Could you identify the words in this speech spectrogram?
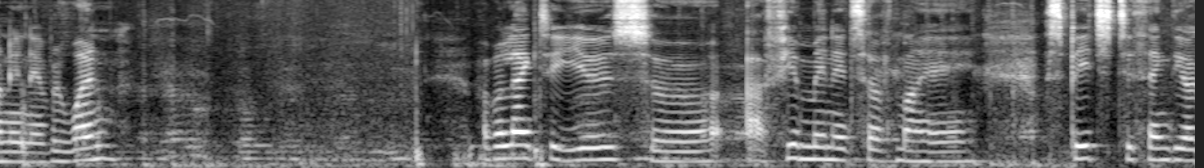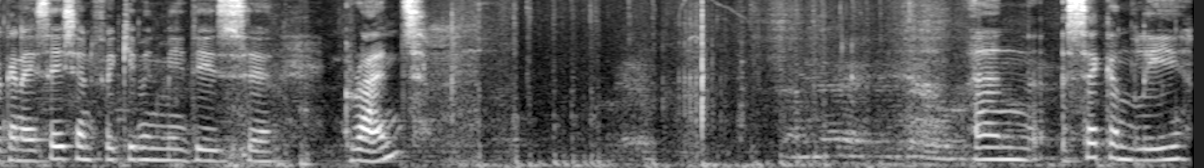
Morning, everyone. I would like to use uh, a few minutes of my speech to thank the organization for giving me this uh, grant. And secondly,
